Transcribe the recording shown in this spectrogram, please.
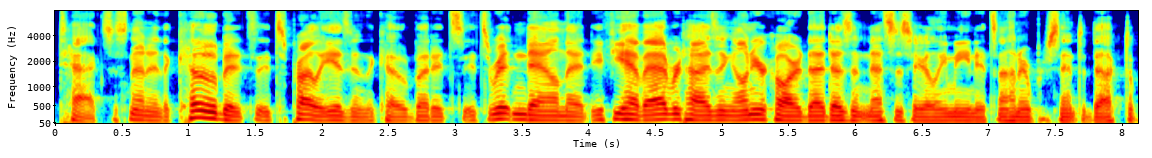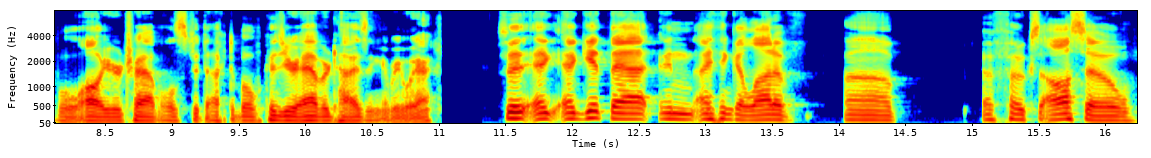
tax. It's not in the code, but it's it's probably is in the code. But it's it's written down that if you have advertising on your card, that doesn't necessarily mean it's 100% deductible. All your travels deductible because you're advertising everywhere. So I, I get that, and I think a lot of uh, uh, folks also,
